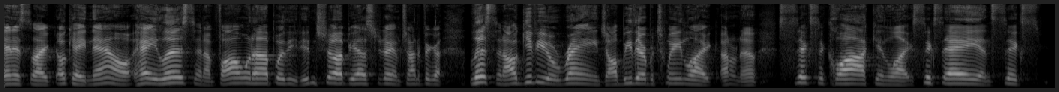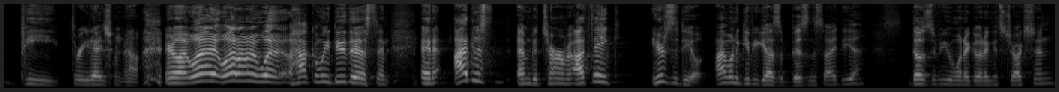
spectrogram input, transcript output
And it's like, okay, now, hey, listen, I'm following up with you. You didn't show up yesterday. I'm trying to figure out. Listen, I'll give you a range. I'll be there between like, I don't know, 6 o'clock and like 6A and 6P three days from now. And you're like, what? What? what how can we do this? And, and I just am determined. I think, here's the deal. I want to give you guys a business idea. Those of you who want to go into construction,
